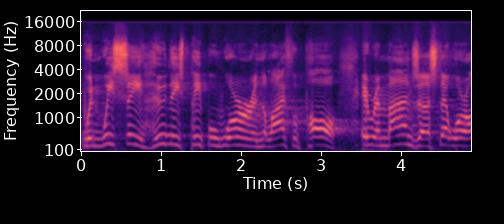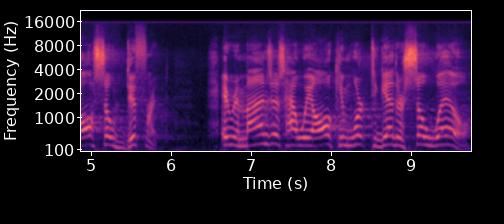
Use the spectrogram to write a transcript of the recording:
when we see who these people were in the life of Paul, it reminds us that we're all so different. It reminds us how we all can work together so well.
